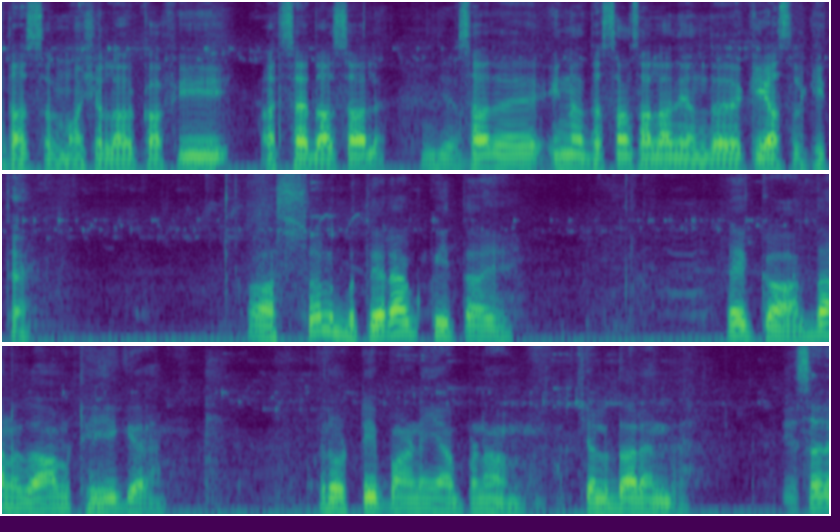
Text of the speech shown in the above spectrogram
10 ਸਾਲ ਮਾਸ਼ਾਅੱਲਾ ਕਾਫੀ ਅਰਸਾ ਹੈ 10 ਸਾਲ। ਸਰ ਇਹਨਾਂ 10 ਸਾਲਾਂ ਦੇ ਅੰਦਰ ਕੀ ਹਾਸਲ ਕੀਤਾ ਹੈ? ਅਸਲ ਬਤੇਰਾ ਕੁ ਕੀਤਾ ਏ। ਇਹ ਘਰ ਦਾ ਨਿਜ਼ਾਮ ਠੀਕ ਹੈ। ਰੋਟੀ ਪਾਣੀ ਆਪਣਾ ਚੱਲਦਾ ਰਹਿੰਦਾ ਇਹ ਸਰ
